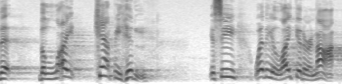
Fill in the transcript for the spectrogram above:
that the light can't be hidden. You see, whether you like it or not,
